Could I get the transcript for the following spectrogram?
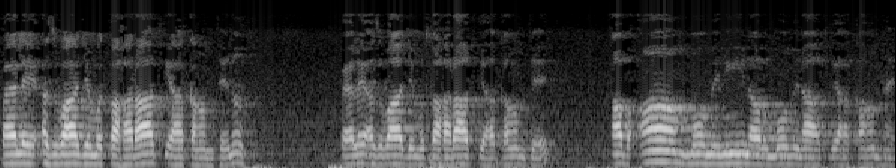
پہلے ازواج متحرات کے حکام تھے نا۔ پہلے ازواج متحرات کے حکام تھے۔ اب عام مومنین اور مومنات کے حکام ہیں۔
